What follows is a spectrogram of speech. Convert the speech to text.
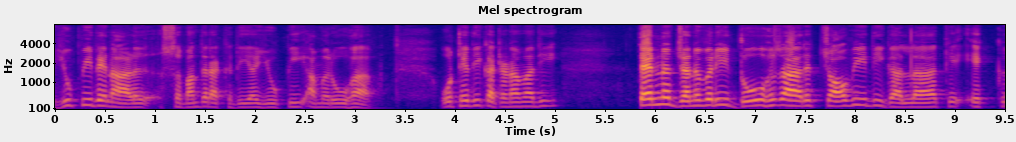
ਯੂਪੀ ਦੇ ਨਾਲ ਸੰਬੰਧ ਰੱਖਦੀ ਆ ਯੂਪੀ ਅਮਰੋਹਾ। ਉੱਥੇ ਦੀ ਘਟਨਾ ਵਾ ਜੀ। 3 ਜਨਵਰੀ 2024 ਦੀ ਗੱਲ ਆ ਕਿ ਇੱਕ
